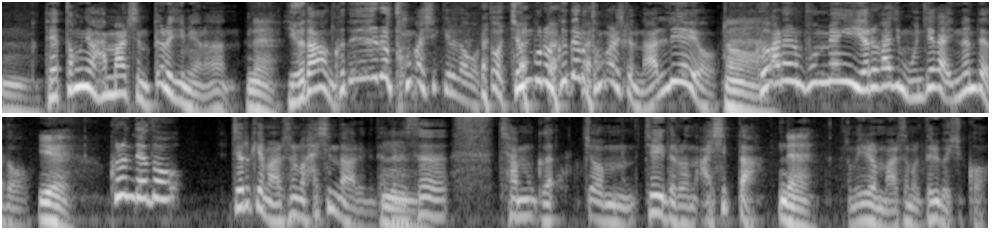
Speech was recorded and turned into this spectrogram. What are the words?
음. 대통령 한 말씀 떨어지면은 네. 여당은 그대로 통과시키려고 또 정부는 그대로 통과시켜 난리예요. 어. 그 안에는 분명히 여러 가지 문제가 있는데도 예. 그런데도 저렇게 말씀을 하신다 그럽니다. 음. 그래서 참그좀 저희들은 아쉽다 네. 좀 이런 말씀을 드리고 싶고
